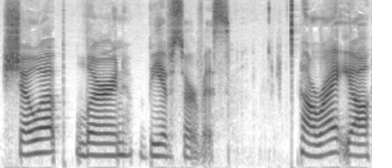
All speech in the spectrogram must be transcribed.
Show up learn be of service all right, y'all.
